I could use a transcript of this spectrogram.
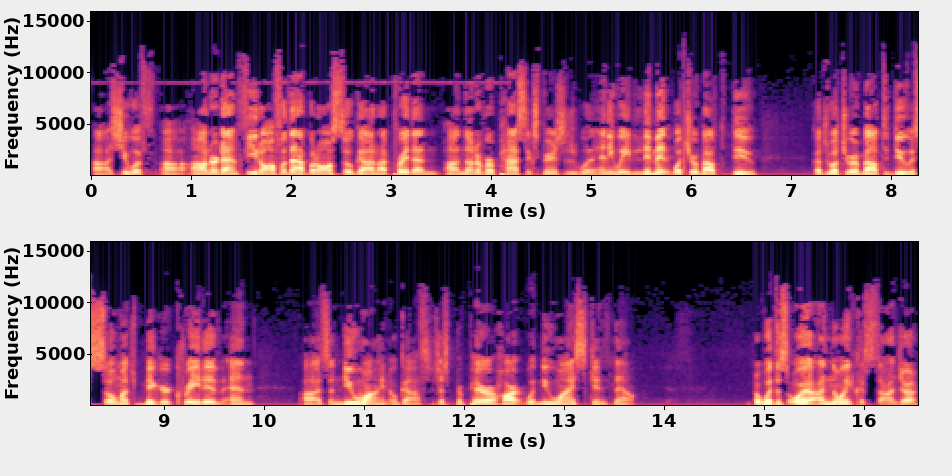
uh, she will uh, honor that and feed off of that. But also, God, I pray that uh, none of her past experiences will in any way limit what you're about to do. Because what you're about to do is so much bigger, creative, and uh, it's a new wine, oh God. So just prepare our heart with new wine skins now. But with this oil, anoint Cassandra.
